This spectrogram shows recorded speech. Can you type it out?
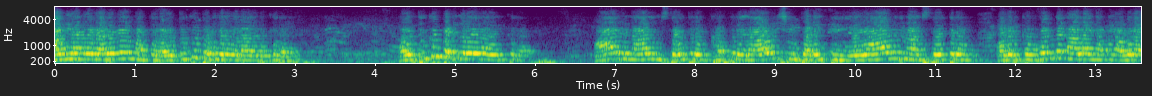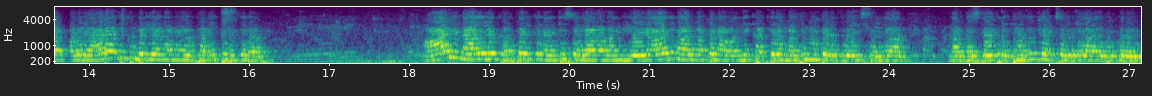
ஆவியானவர் வரவே மாட்டார். அவர் துக்கப்படுகிறவராக இருக்கிறார் அவர் துக்கப்படுகிறவராக இருக்கிறார் ஆறு நாளும் ஸ்தோத்திரம் கர்த்தர் எல்லாவற்றையும் படைத்து ஏழாவது நாள் ஸ்தோத்திரம் அவருக்கு உகந்த நாளாய் நம்மை அவர் அவரை ஆராதிக்கும்படியாக நம்மை அவர் படைத்திருக்கிறார். ஆறு நாளில கர்த்தருக்கு நன்றி சொல்லாம வந்து ஏழாவது நாள் மட்டும் நான் வந்து கர்த்தரை மகிமைப்படுத்துவேன்னு சொன்னா நம்ம ஸ்தோத்திர தகுதியற்றவர்களா இருக்கிறோம்.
